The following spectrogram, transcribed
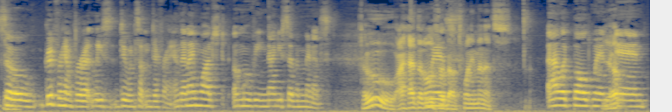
So good for him for at least doing something different. And then I watched a movie, 97 Minutes. Ooh, I had that on for about 20 minutes. Alec Baldwin Yep. and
